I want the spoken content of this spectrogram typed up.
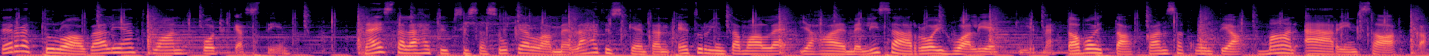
Tervetuloa Valiant One podcastiin. Näissä lähetyksissä sukellamme lähetyskentän eturintamalle ja haemme lisää roihua liekkiimme, tavoittaa kansakuntia maan ääriin saakka.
